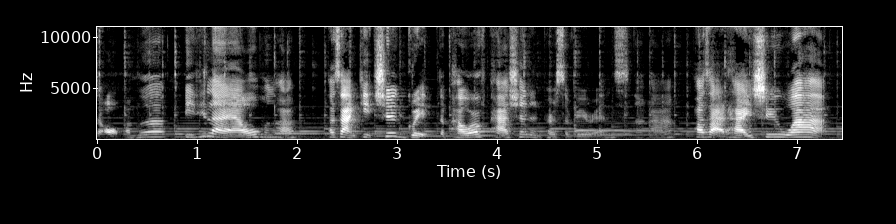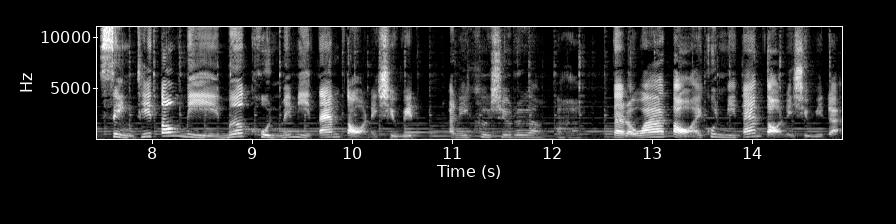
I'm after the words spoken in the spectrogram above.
จะออกมาเมื่อปีที่แล้วมั้งคะ ภาษาอังกฤษชื่อ Grit the Power of Passion and Perseverance นะคะ ภาษาไทยชื่อว่าสิ่งที่ต้องมีเมื่อคุณไม่มีแต้มต่อในชีวิต อันนี้คือชื่อเรื่องนะคะ แต่เราว่าต่อให้คุณมีแต้มต่อในชีวิตอะ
